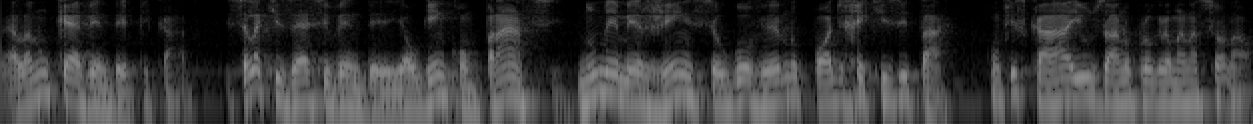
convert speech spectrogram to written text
ela não quer vender picado. Se ela quisesse vender e alguém comprasse, numa emergência o governo pode requisitar confiscar e usar no programa nacional.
